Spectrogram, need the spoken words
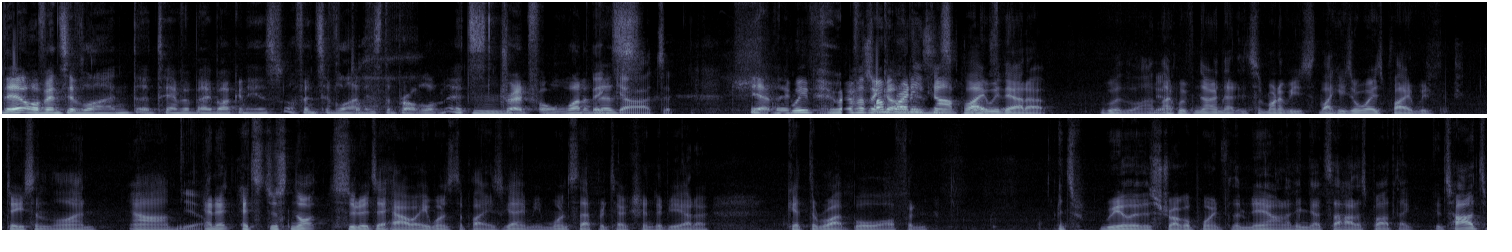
Their offensive line, the Tampa Bay Buccaneers offensive line, is the problem. It's Hmm. dreadful. One of Their those, guards. Are, yeah, they, We've whoever the Tom guard Brady is, is can't play awful. without a good line. Yeah. Like we've known that it's one of his. Like he's always played with decent line, um, Yeah. and it, it's just not suited to how he wants to play his game. He wants that protection to be able to get the right ball off, and it's really the struggle point for them now, and I think that's the hardest part. Like it's hard to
